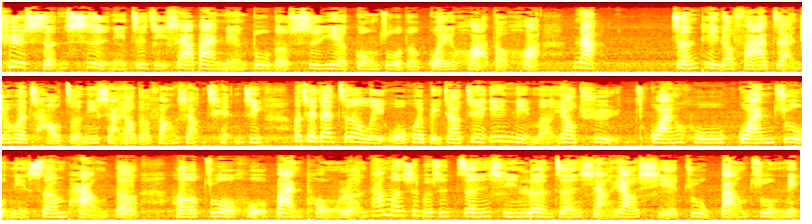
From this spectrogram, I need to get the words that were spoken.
去审视你自己下半年度的事业工作的规划的话，那整体的发展就会朝着你想要的方向前进。而且在这里，我会比较建议你们要去关乎关注你身旁的合作伙伴、同仁，他们是不是真心认真想要协助帮助你？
